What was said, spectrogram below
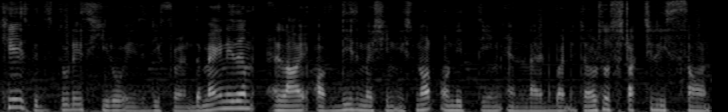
case with today's Hero is different. The magnesium alloy of this machine is not only thin and light but it's also structurally sound.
